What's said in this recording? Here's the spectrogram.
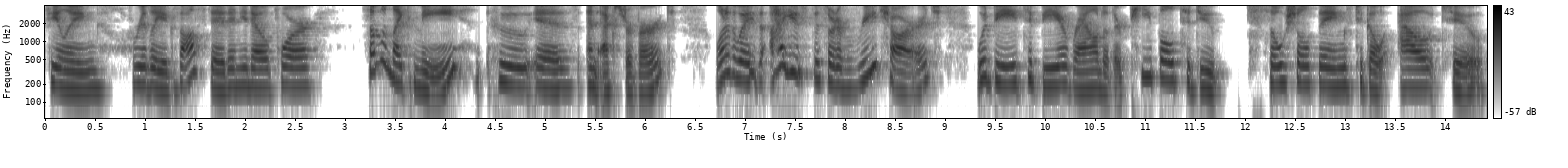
feeling really exhausted. And, you know, for someone like me who is an extrovert, one of the ways I used to sort of recharge would be to be around other people, to do social things, to go out to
